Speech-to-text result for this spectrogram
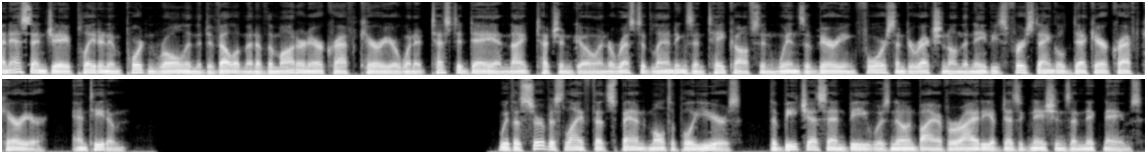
An SNJ played an important role in the development of the modern aircraft carrier when it tested day and night touch and go and arrested landings and takeoffs in winds of varying force and direction on the Navy's first angled deck aircraft carrier, Antietam. With a service life that spanned multiple years, the Beech SNB was known by a variety of designations and nicknames,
